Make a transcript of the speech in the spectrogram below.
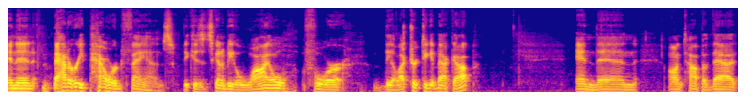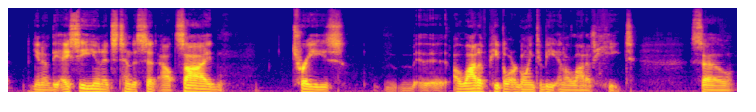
and then battery powered fans because it's going to be a while for the electric to get back up. And then on top of that, you know, the AC units tend to sit outside, trees. A lot of people are going to be in a lot of heat. So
